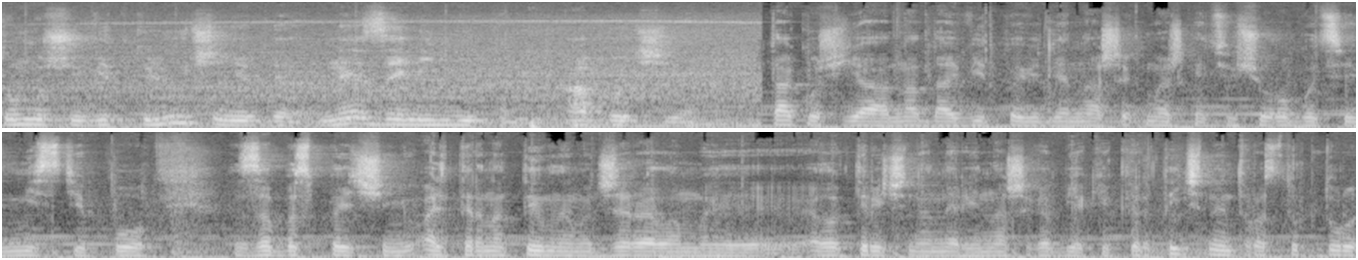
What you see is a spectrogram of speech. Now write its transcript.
тому що відключення йде не за лімітом, а по чергам. Також я надав відповідь для наших мешканців, що робиться в місті по забезпеченню альтернативними джерелами електричної енергії наших об'єктів критичної інфраструктури.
